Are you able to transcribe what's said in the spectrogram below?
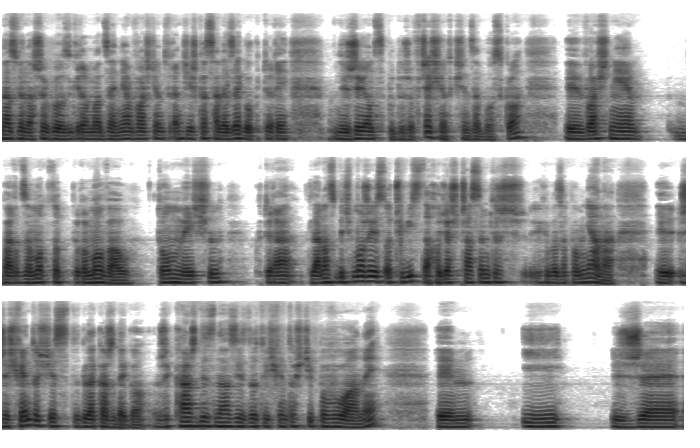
nazwę naszego zgromadzenia właśnie od Franciszka Salezego, który żyjąc dużo wcześniej od księdza Bosko, y, właśnie bardzo mocno promował tą myśl, która dla nas być może jest oczywista, chociaż czasem też chyba zapomniana, y, że świętość jest dla każdego, że każdy z nas jest do tej świętości powołany i że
